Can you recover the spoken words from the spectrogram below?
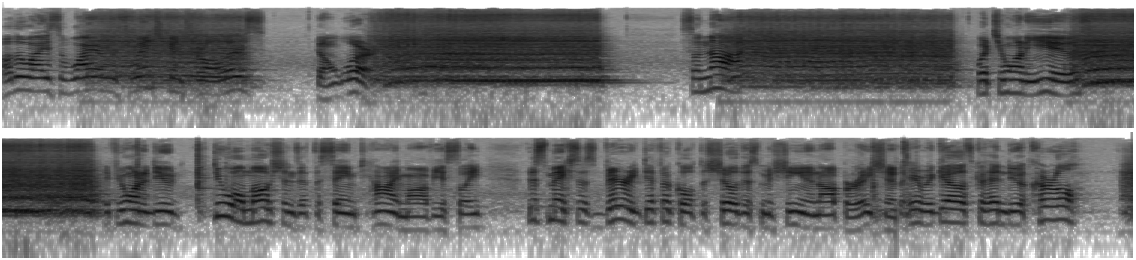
Otherwise, the wireless winch controllers don't work. So not what you want to use if you want to do dual motions at the same time, obviously. This makes this very difficult to show this machine in operation. So here we go, let's go ahead and do a curl. And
